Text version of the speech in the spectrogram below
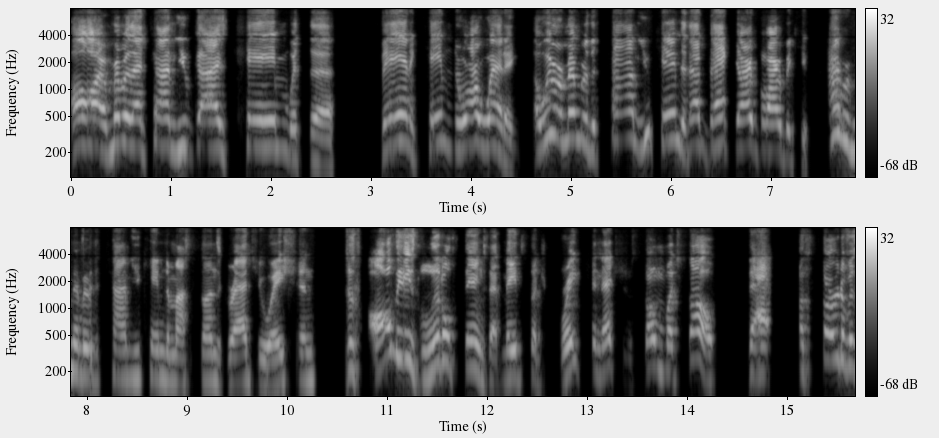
Oh, I remember that time you guys came with the van and came to our wedding. Oh, we remember the time you came to that backyard barbecue. I remember the time you came to my son's graduation. Just all these little things that made such great connections, so much so that a third of a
